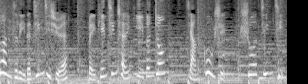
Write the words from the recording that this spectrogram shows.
段子里的经济学，每天清晨一分钟，讲故事说经济。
